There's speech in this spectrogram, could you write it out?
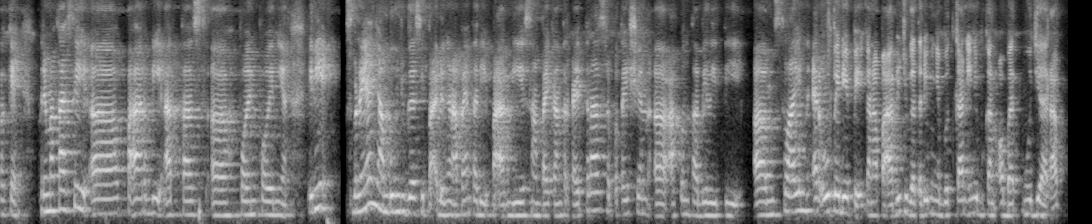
Oke, okay, terima kasih uh, Pak Ardi atas uh, poin-poinnya. Ini sebenarnya nyambung juga sih Pak dengan apa yang tadi Pak Ardi sampaikan terkait trust, reputation, uh, accountability. Um, selain RUU PDP, karena Pak Ardi juga tadi menyebutkan ini bukan obat mujarab,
